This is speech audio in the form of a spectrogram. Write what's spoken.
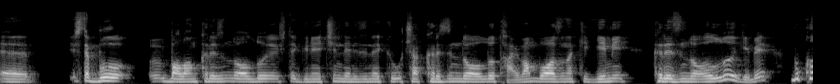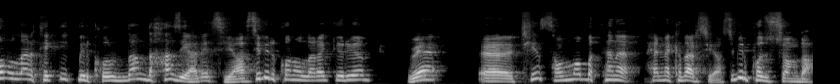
E, işte bu balon krizinde olduğu, işte Güney Çin denizindeki uçak krizinde olduğu, Tayvan boğazındaki gemi krizinde olduğu gibi bu konuları teknik bir konudan daha ziyade siyasi bir konu olarak görüyor ve e, Çin Savunma Bakanı her ne kadar siyasi bir pozisyonda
